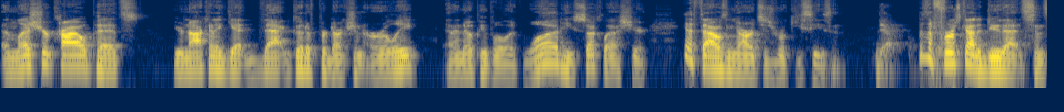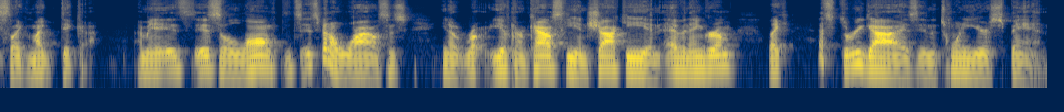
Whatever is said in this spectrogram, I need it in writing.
unless you're Kyle Pitts, you're not going to get that good of production early. And I know people are like, "What? He sucked last year. He had a thousand yards his rookie season." Yeah, he's the first guy to do that since like Mike Ditka. I mean, it's it's a long. It's, it's been a while since you know you have Gronkowski and Shockey and Evan Engram. Like that's three guys in the 20 year span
